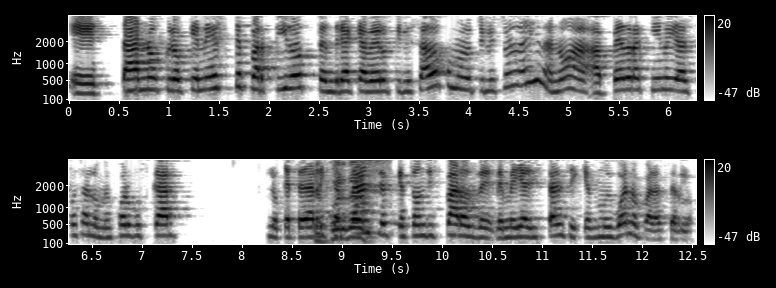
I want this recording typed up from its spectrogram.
eh, Tano creo que en este partido tendría que haber utilizado como lo utilizó en la ida, ¿no? A, Pedro Aquino y después a lo mejor buscar lo que te da Richard Sánchez, que son disparos de, de media distancia y que es muy bueno para hacerlo.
